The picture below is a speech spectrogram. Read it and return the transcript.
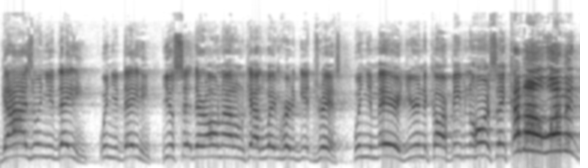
Guys, when you're dating, when you're dating, you'll sit there all night on the couch waiting for her to get dressed. When you're married, you're in the car beeping the horn saying, Come on, woman!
